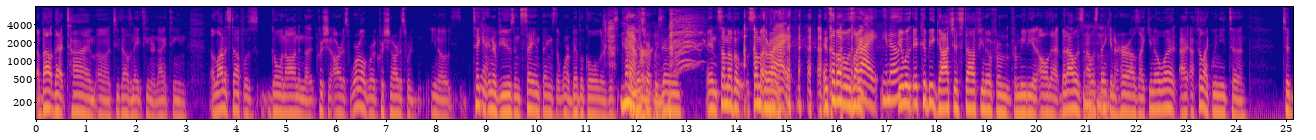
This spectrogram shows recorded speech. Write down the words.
about that time, uh, 2018 or 19, a lot of stuff was going on in the Christian artist world where Christian artists were, you know, taking Yeah. interviews and saying things that weren't biblical or just kind of misrepresenting. and some of it, some right, right, and some of it was like right. You know, it was it could be gotcha stuff, you know, from from media and all that. But I was I was thinking to her, I was like, you know what? I, I feel like we need to to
